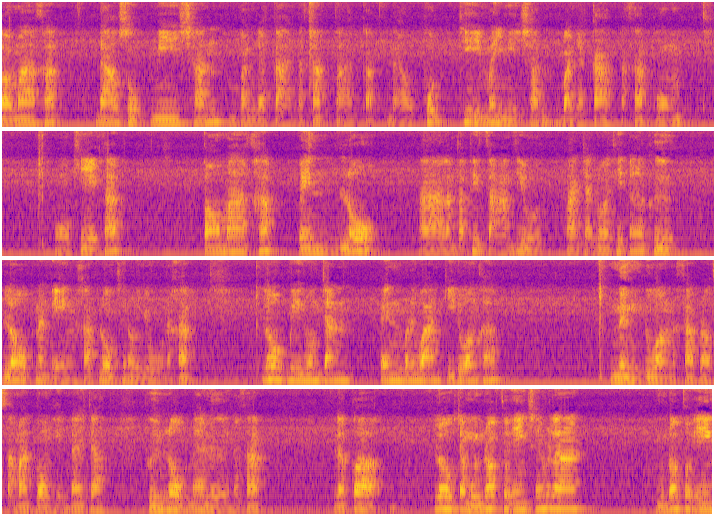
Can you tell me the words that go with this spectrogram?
ต่อมาครับ ดาวศุกร์มีชั้นบรรยากาศนะครับ ต่างกับดาวพุธที่ไม่มีชั้นบรรยากาศนะครับผม โอเคครับ ต่อมาครับเป็นโลกอ่าลำดับที่ 3 ที่อยู่ห่างจากดวงอาทิตย์นั่นก็คือ โลกนั่นเองครับ โลกที่เราอยู่นะครับ โลกมีดวงจันทร์เป็นบริวารกี่ดวงครับ หนึ่งดวงนะครับ เราสามารถมองเห็นได้จากพื้นโลกได้เลยนะครับ แล้วก็โลกจะหมุนรอบตัวเองใช้เวลาหมุนรอบตัวเอง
